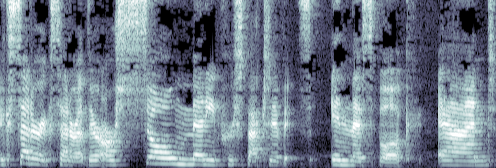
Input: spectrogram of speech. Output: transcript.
etc., etc. There are so many perspectives in this book, and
